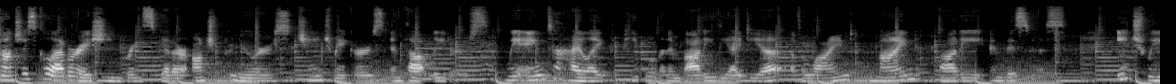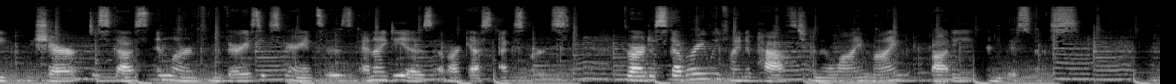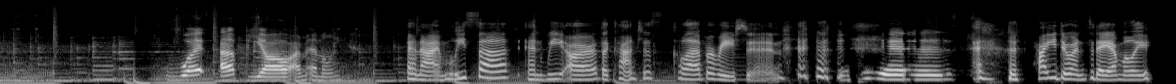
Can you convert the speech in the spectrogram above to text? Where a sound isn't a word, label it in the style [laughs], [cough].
Conscious Collaboration brings together entrepreneurs, changemakers, and thought leaders. We aim to highlight the people that embody the idea of aligned mind, body, and business. Each week, we share, discuss, and learn from the various experiences and ideas of our guest experts. Through our discovery, we find a path to an aligned mind, body, and business. What up, y'all? I'm Emily. And I'm Lisa, and we are the Conscious Collaboration. yes. [laughs] How you doing today, Emily?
